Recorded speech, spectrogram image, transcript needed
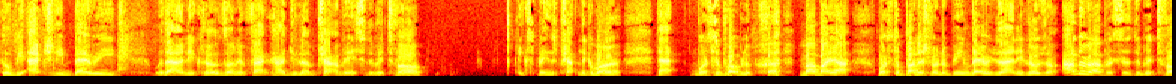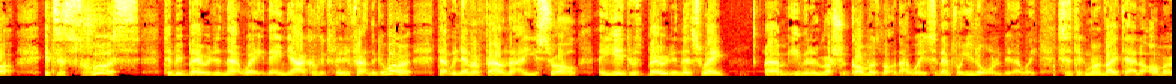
He'll be actually buried without any clothes on. In fact, how do you learn pshat? So the Ritva explains pshat in the Gemara that what's the problem? Mabaya. What's the punishment of being buried without any clothes on? Other Rabbi says the Ritva. It's a schus to be buried in that way. In Yaakov explains pshat in the Gemara that we never found that a Yisrael, a Yid, was buried in this way Um, even in Russia, Gomer not that way, so therefore you don't want to be that way. Says the Gemara, Omer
